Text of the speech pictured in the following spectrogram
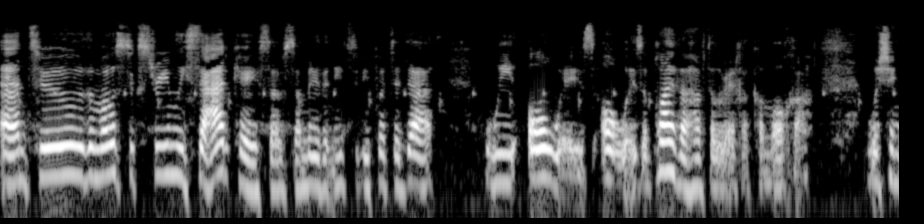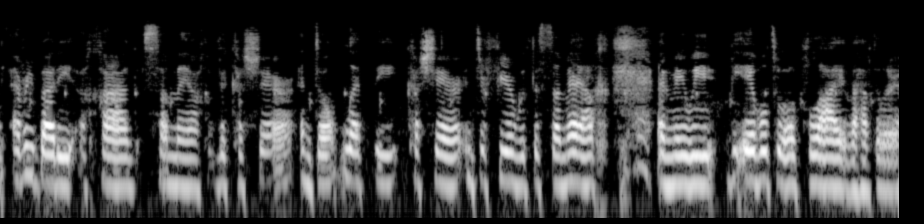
and to the most extremely sad case of somebody that needs to be put to death, we always, always apply the haftal recha kamocha wishing everybody a Chag Sameach v'Kasher, and don't let the Kasher interfere with the Sameach, and may we be able to apply V'Havta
